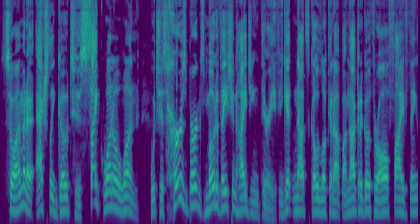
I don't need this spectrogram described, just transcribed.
So I'm going to actually go to Psych 101 which is Herzberg's motivation hygiene theory. If you get nuts, go look it up. I'm not going to go through all five things.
